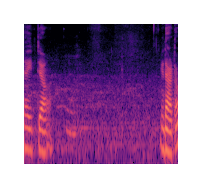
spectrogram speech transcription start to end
ലൈറ്റാ ഇടാട്ടോ.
